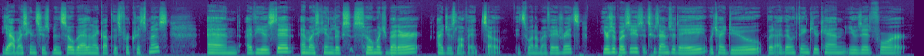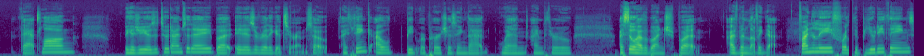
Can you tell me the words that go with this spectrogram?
yeah, my skin's just been so bad, and I got this for Christmas, and I've used it, and my skin looks so much better. I just love it. So it's one of my favorites. You're supposed to use it two times a day, which I do, but I don't think you can use it for that long because you use it two times a day, but it is a really good serum. So I think I will be repurchasing that when I'm through. I still have a bunch, but I've been loving that. Finally, for the beauty things,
